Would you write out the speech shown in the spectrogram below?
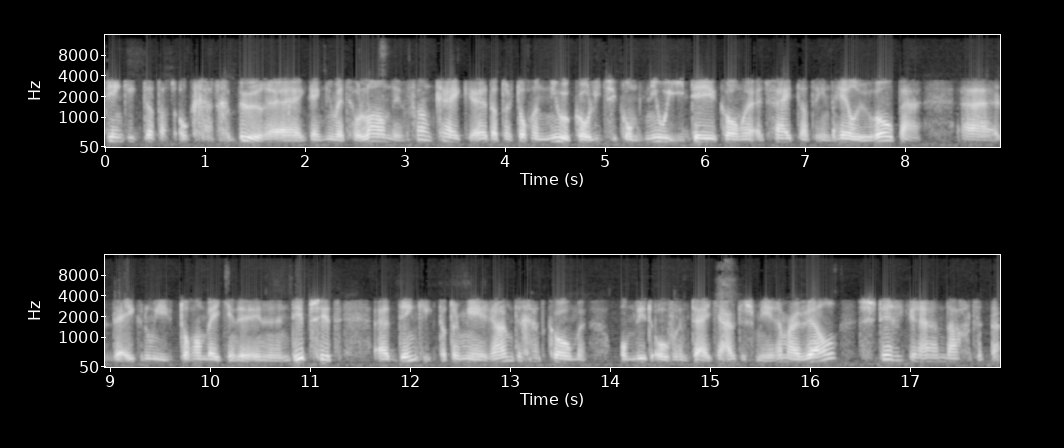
denk ik dat dat ook gaat gebeuren. Uh, ik denk nu met Hollande in Frankrijk uh, dat er toch een nieuwe coalitie komt, nieuwe ideeën komen. Het feit dat in heel Europa uh, de economie toch een beetje in, de, in een dip zit, denk ik dat er meer ruimte gaat komen om dit over een tijdje uit te smeren. Maar wel sterker aandacht uh,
